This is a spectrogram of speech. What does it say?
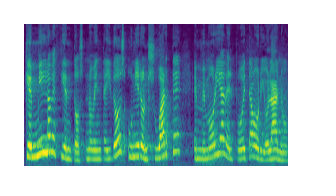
que en 1992 unieron su arte en memoria del poeta oriolano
